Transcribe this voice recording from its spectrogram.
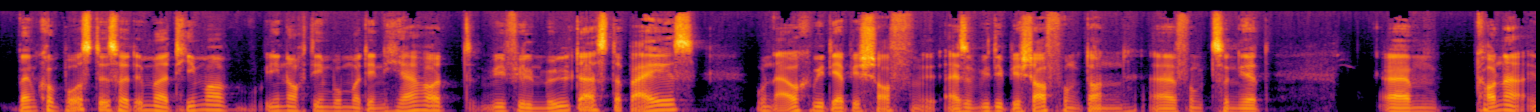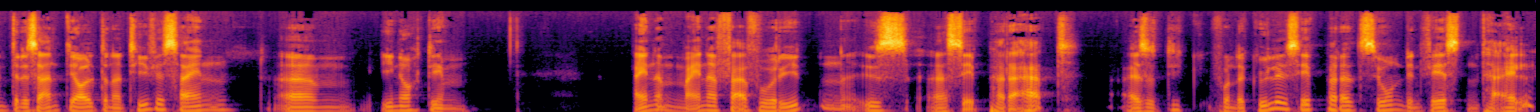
Beim Kompost ist halt immer ein Thema, je nachdem, wo man den her hat, wie viel Müll das dabei ist und auch wie der beschaffen, also wie die Beschaffung dann äh, funktioniert. Ähm, kann eine interessante Alternative sein, ähm, je nachdem. Einer meiner Favoriten ist äh, separat, also die von der Gülle-Separation, den festen Teil.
